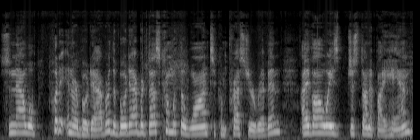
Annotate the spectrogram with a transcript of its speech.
So now we'll put it in our Bowdabra. The Bowdabra does come with a wand to compress your ribbon. I've always just done it by hand.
